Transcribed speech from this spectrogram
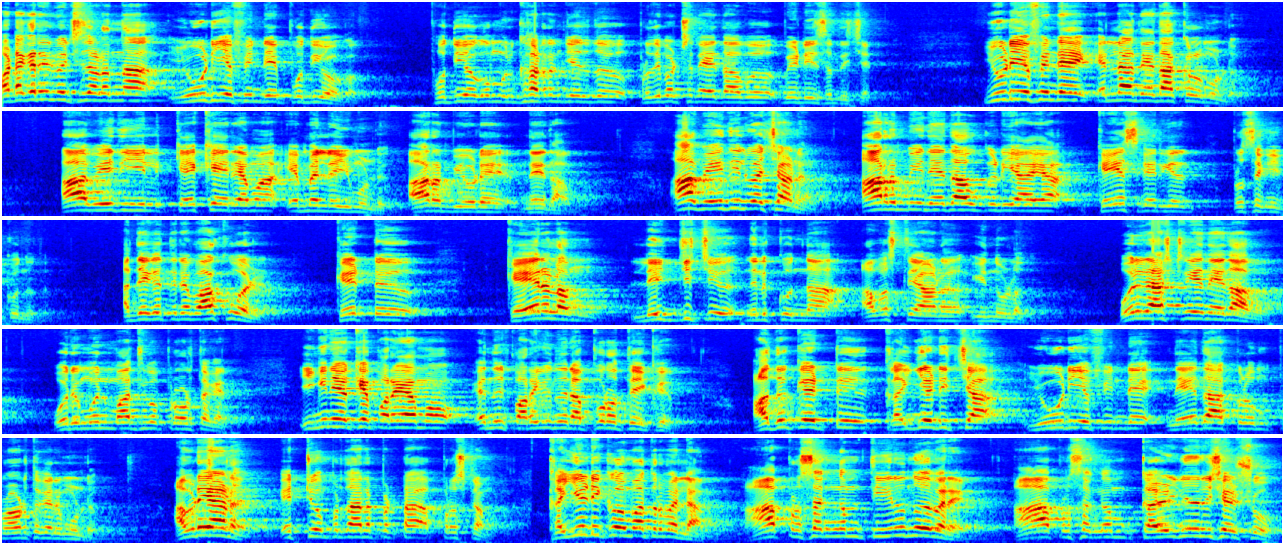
വടകരയിൽ വെച്ച് നടന്ന യു ഡി എഫിന്റെ പൊതുയോഗം. പൊതുയോഗം ഉദ്ഘാടനം ചെയ്തത് പ്രതിപക്ഷ നേതാവ് V D Satheesan. U D എഫിന്റെ എല്ലാ നേതാക്കളുമുണ്ട്. ആ വേദിയിൽ K K Rama M L എയുമുണ്ട്. ആർ എം പിയുടെ നേതാവ്. ആ വേദിയിൽ വെച്ചാണ് ആർ എം പി നേതാവ് കൂടിയായ കെ എസ് കരിയൻ പ്രസംഗിക്കുന്നത്. അദ്ദേഹത്തിന്റെ വാക്കുകൾ കേട്ട് കേരളം ലജ്ജിച്ച് നിൽക്കുന്ന അവസ്ഥയാണ് ഇന്നുള്ളത്. ഒരു രാഷ്ട്രീയ നേതാവ് ഒരു മുൻ മാധ്യമപ്രവർത്തകൻ ഇങ്ങനെയൊക്കെ പറയാമോ എന്ന് പറയുന്നതിനപ്പുറത്തേക്ക് അത് കേട്ട് കയ്യടിച്ച യു ഡി എഫിന്റെ നേതാക്കളും പ്രവർത്തകരുമുണ്ട്. അവിടെയാണ് ഏറ്റവും പ്രധാനപ്പെട്ട പ്രശ്നം. കയ്യടിക്കുക മാത്രമല്ല ആ പ്രസംഗം തീരുന്നതുവരെ ആ പ്രസംഗം കഴിഞ്ഞതിന് ശേഷവും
